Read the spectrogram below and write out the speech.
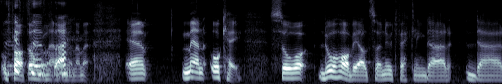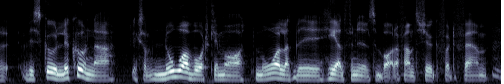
att prata om de här ämnena med. Eh, men okej. Okay. Så då har vi alltså en utveckling där, där vi skulle kunna liksom nå vårt klimatmål att bli helt förnyelsebara fram till 2045 mm.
